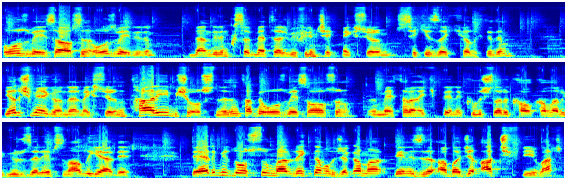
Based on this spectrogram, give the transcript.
Oğuz Bey sağ olsun. Oğuz Bey dedim. Ben dedim kısa bir metraj bir film çekmek istiyorum. 8 dakikalık dedim. Yarışmaya göndermek istiyorum. Tarihi bir şey olsun dedim. Tabii Oğuz Bey sağ olsun Mehteran ekiplerini, kılıçları, kalkanları, gürzleri hepsini aldı geldi. Değerli bir dostum var. Reklam olacak ama Denizli Abacı At Çiftliği var.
